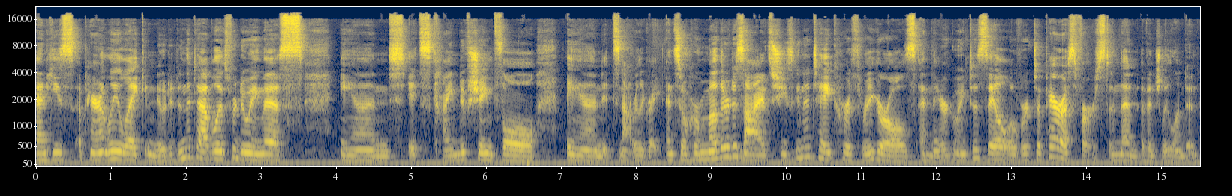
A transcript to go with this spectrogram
And he's apparently like noted in the tabloids for doing this and it's kind of shameful and it's not really great. And so her mother decides she's going to take her three girls and they're going to sail over to Paris first and then eventually London.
